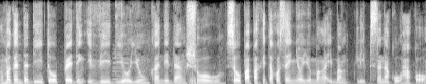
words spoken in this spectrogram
ang maganda dito, pwedeng i-video yung kanilang show. So, papakita ko sa inyo yung mga ibang clips na nakuha ko.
